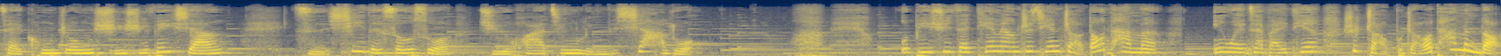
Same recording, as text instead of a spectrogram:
在空中徐徐飞翔，仔细的搜索菊花精灵的下落。我必须在天亮之前找到他们，因为在白天是找不着他们的。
